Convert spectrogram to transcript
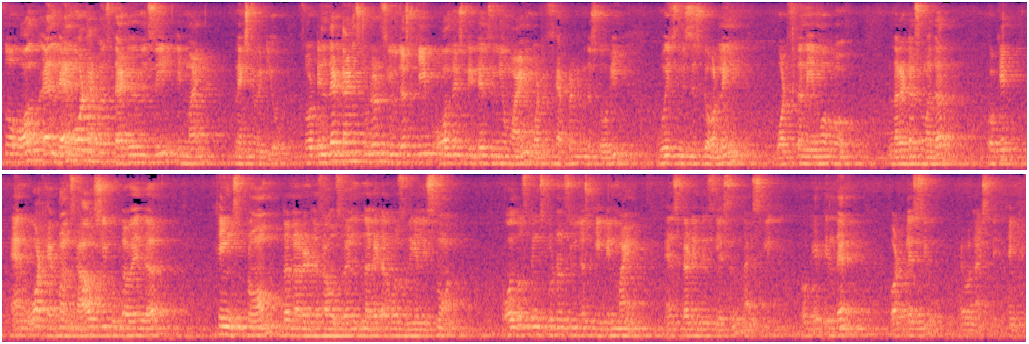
So all and then what happens that we will see in my next video. So till that time students you just keep all these details in your mind what has happened in the story, who is Mrs. Dorling, what is the name of uh, narrator's mother, okay, and what happens, how she took away the things from the narrator's house when narrator was really small. All those things students you just keep in mind and study this lesson nicely. Okay, till then, God bless you. Have a nice day. Thank you.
